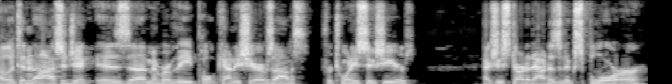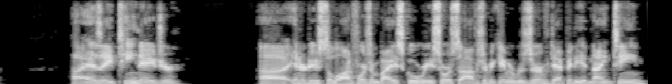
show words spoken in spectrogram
Uh, Lieutenant Ostojic is a member of the Polk County Sheriff's Office for 26 years. Actually started out as an explorer uh, as a teenager uh, introduced to law enforcement by a school resource officer, became a reserve deputy at 19,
